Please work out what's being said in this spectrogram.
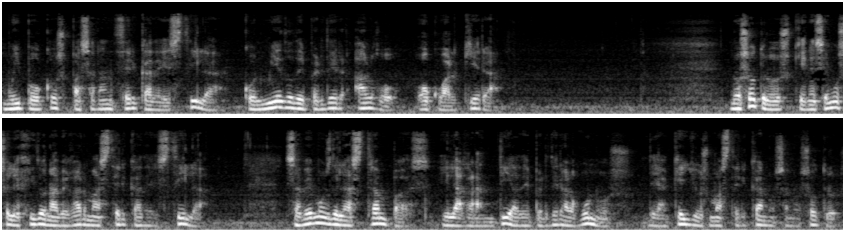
muy pocos pasarán cerca de Escila con miedo de perder algo o cualquiera. Nosotros, quienes hemos elegido navegar más cerca de Escila, sabemos de las trampas y la garantía de perder algunos de aquellos más cercanos a nosotros.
